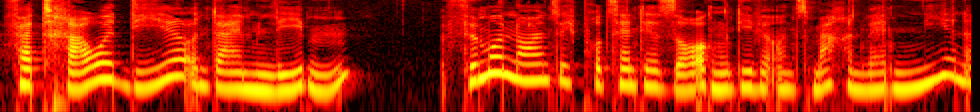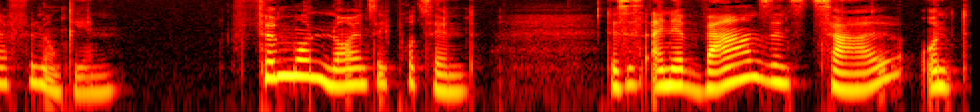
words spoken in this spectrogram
Vertraue dir und deinem Leben. 95 Prozent der Sorgen, die wir uns machen, werden nie in Erfüllung gehen. 95 Prozent. Das ist eine Wahnsinnszahl und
